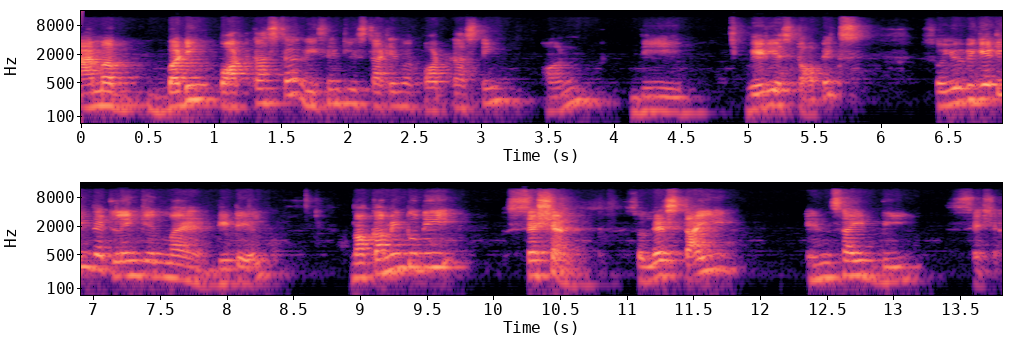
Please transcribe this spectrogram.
I'm a budding podcaster, recently started my podcasting on the various topics. So you'll be getting that link in my detail. Now coming to the session. So let's dive inside the session.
